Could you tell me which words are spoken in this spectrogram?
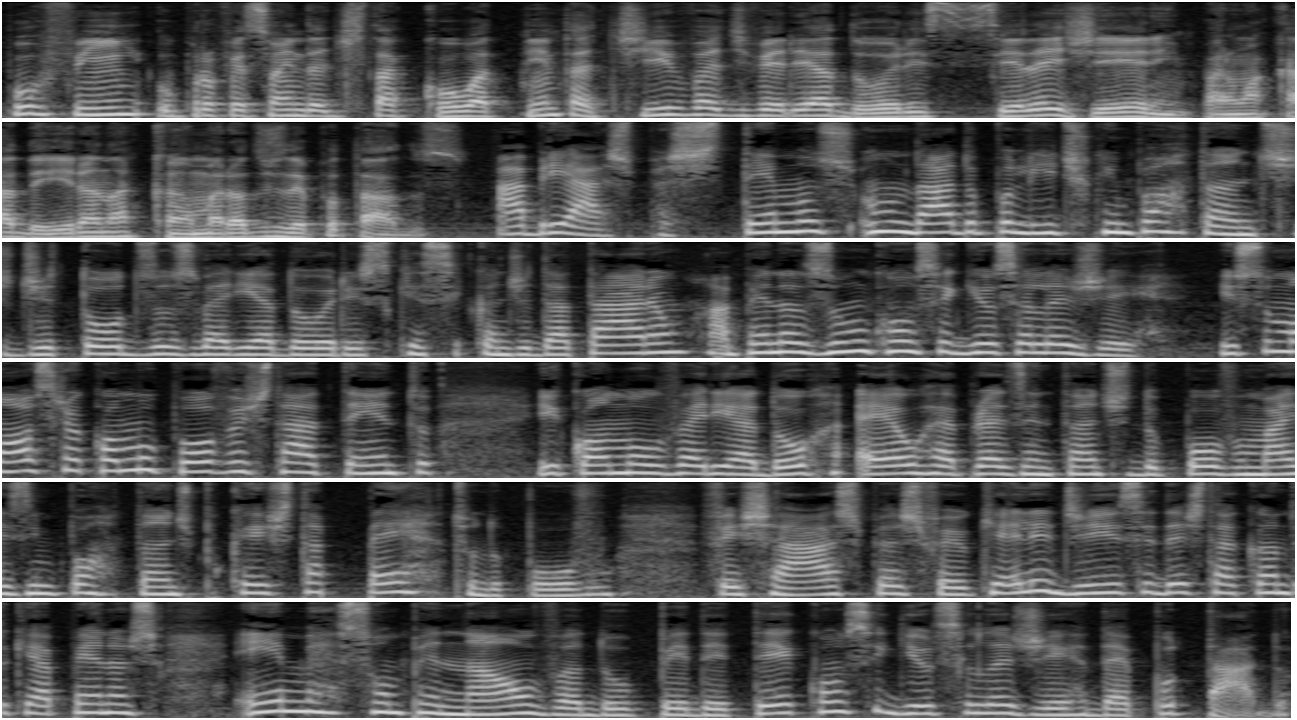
Por fim, o professor ainda destacou a tentativa de vereadores se elegerem para uma cadeira na Câmara dos Deputados. Abre aspas. Temos um dado político importante. De todos os vereadores que se candidataram, apenas um conseguiu se eleger. Isso mostra como o povo está atento e como o vereador é o representante do povo mais importante, porque está perto do povo. Fecha aspas, foi o que ele disse, destacando que apenas Emerson Penalva, do PDT, conseguiu se eleger deputado.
